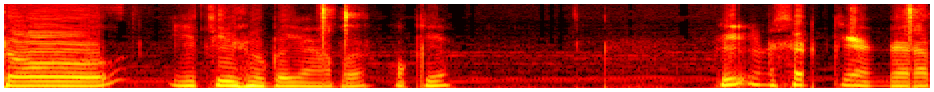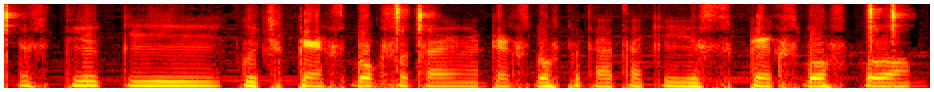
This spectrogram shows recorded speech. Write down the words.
तो ये चीज़ हो गई यहाँ पर, ओके। फिर इंसर्ट के अंदर आप देख सकते हो कि कुछ टेक्स्ट बॉक्स होता है टेक्स्ट बॉक्स बताया था कि इस टेक्स्ट बॉक्स को हम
